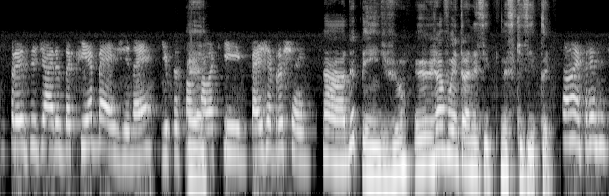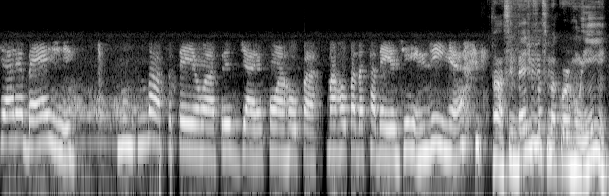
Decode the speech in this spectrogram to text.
dos presidiários daqui é bege, né? E o pessoal É. fala que bege é bruxeiro. Ah, depende, viu? Eu já vou entrar nesse, nesse quesito aí. Ai, presidiário é bege. Não, não dá pra ter uma presidiária com a roupa, uma roupa da cadeia de rendinha. Ah, se bege fosse uma cor ruim,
